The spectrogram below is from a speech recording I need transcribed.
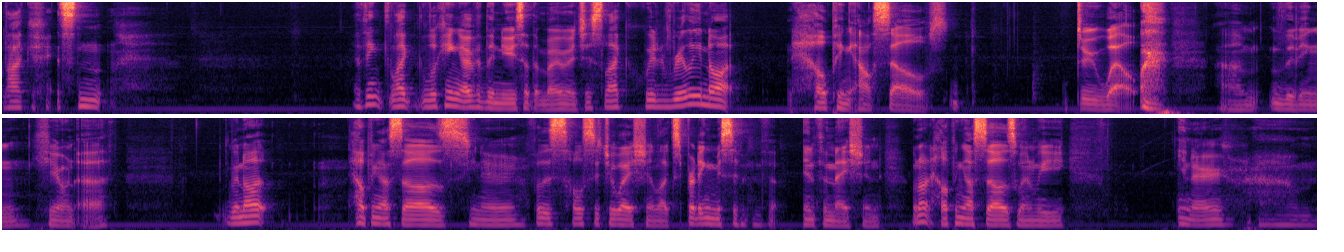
like it's. I think like looking over the news at the moment, just like we're really not helping ourselves do well, um, living here on Earth. We're not helping ourselves, you know, for this whole situation, like spreading misinformation. We're not helping ourselves when we, you know, um,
